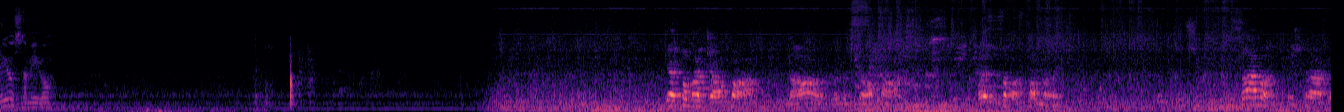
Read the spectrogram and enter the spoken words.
Adiós, amigo. Quer tomar chapa? Não, eu não chapa. Mas eu só posso tomar. Saba, estraga.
